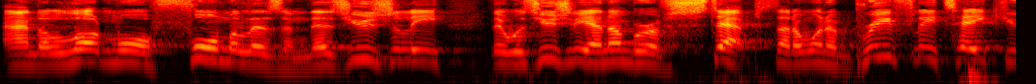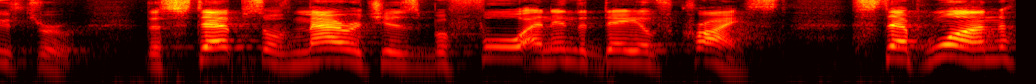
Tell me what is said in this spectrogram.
and a lot more formalism. There's usually there was usually a number of steps that I want to briefly take you through. The steps of marriages before and in the day of Christ. Step 1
